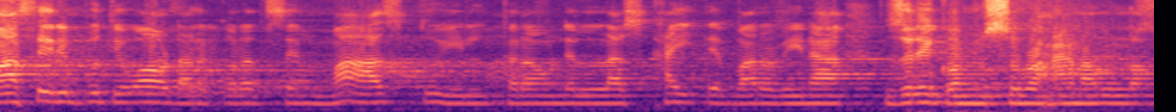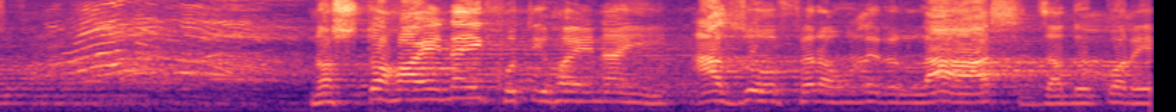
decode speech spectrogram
মাছের প্রতি অর্ডার করেছেন মাছ তুই ফেরাউনের লাশ খাইতে পারবি না। জোরে কম, সুবহানাল্লাহ। নষ্ট হয় নাই, ক্ষতি হয় নাই, আজও ফেরাউনের লাশ জাদু করে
